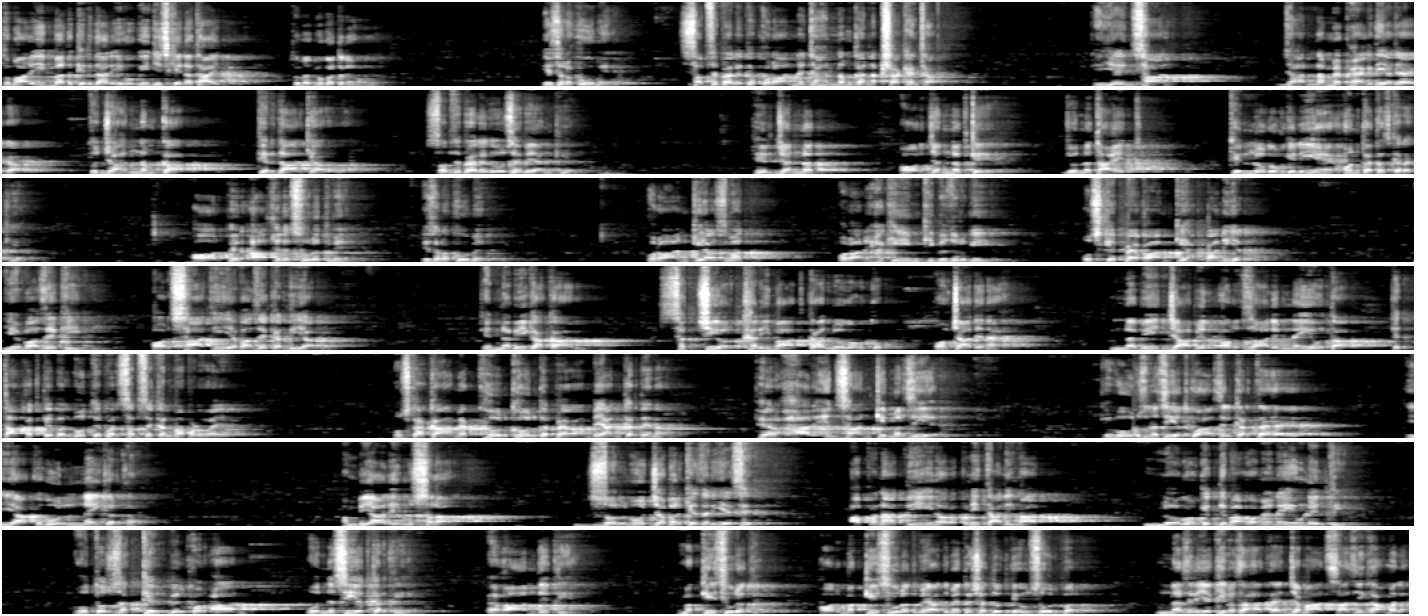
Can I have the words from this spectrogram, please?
تمہاری بد کرداری ہوگی جس کے نتائج تمہیں بھگتنے ہوں گے۔ اس رقوع میں سب سے پہلے تو قرآن نے جہنم کا نقشہ کھینچا کہ یہ انسان جہنم میں پھینک دیا جائے گا۔ تو جہنم کا کردار کیا ہوگا؟ سب سے پہلے تو اسے بیان کیا۔ پھر جنت اور جنت کے جو نتائج کن لوگوں کے لیے ہیں، ان کا تذکرہ کیا۔ اور پھر آخر صورت میں، اس رقوع میں، قرآن کی عظمت، قرآن حکیم کی بزرگی، اس کے پیغام کی حقانیت، یہ واضح کی اور ساتھ ہی یہ واضح کر دیا کہ نبی کا کام سچی اور کھری بات کا لوگوں کو پہنچا دینا ہے۔ نبی جابر اور ظالم نہیں ہوتا کہ طاقت کے بل بوتے پر سب سے کلمہ پڑھوائے۔ اس کا کام ہے کھول کھول کر پیغام بیان کر دینا۔ پھر ہر انسان کی مرضی ہے کہ وہ اس نصیحت کو حاصل کرتا ہے یا قبول نہیں کرتا۔ امبیا علیہ السلام ظلم و جبر کے ذریعے سے اپنا دین اور اپنی تعلیمات لوگوں کے دماغوں میں نہیں اڈیلتی وہ تو ذکر بالقرآن، وہ نصیحت کرتی ہے پیغام دیتی ہے۔ مکی صورت اور مکی صورت میں عدم تشدد کے اصول پر نظریے کی وضاحت ہے۔ جماعت سازی کا عمل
